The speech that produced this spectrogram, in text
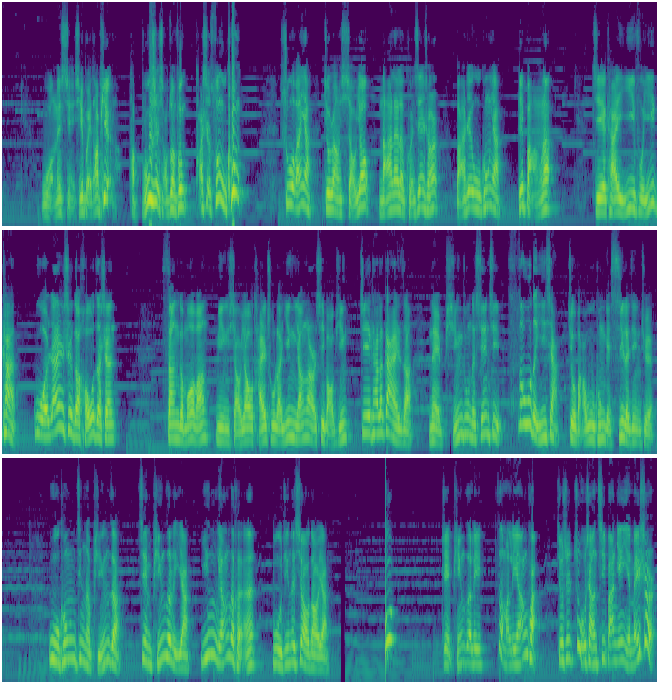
我们险些被他骗了。他不是小钻风，他是孙悟空。”说完呀，就让小妖拿来了捆仙绳，把这悟空呀给绑了。揭开衣服一看，果然是个猴子身。三个魔王命小妖抬出了阴阳二气宝瓶，揭开了盖子，那瓶中的仙气嗖的一下就把悟空给吸了进去。悟空进了瓶子，见瓶子里呀阴凉的很，不禁的笑道：“呀，哦，这瓶子里这么凉快，就是住上七八年也没事儿。”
